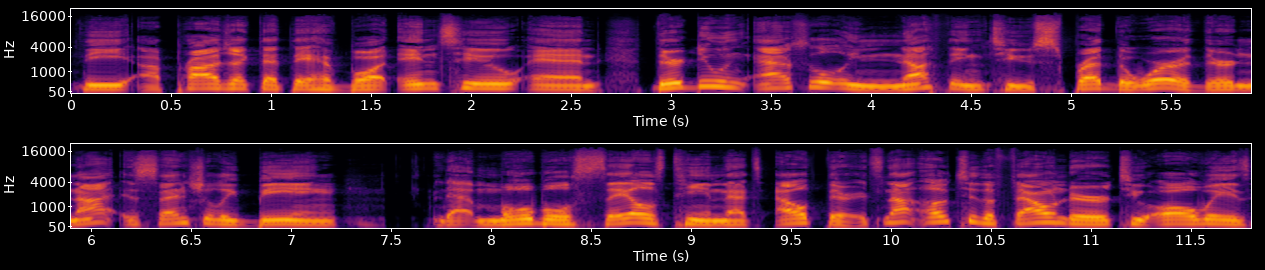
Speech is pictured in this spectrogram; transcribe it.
the uh, project that they have bought into and and they're doing absolutely nothing to spread the word. They're not essentially being that mobile sales team that's out there. It's not up to the founder to always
